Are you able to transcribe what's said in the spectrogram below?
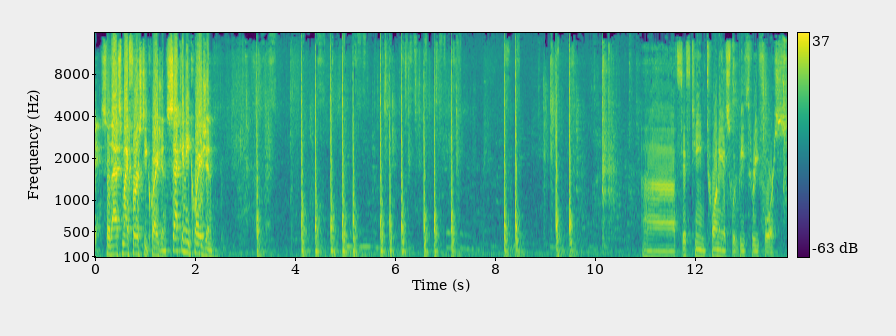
Okay, so that's my first equation. Second equation. Uh, 15 twentieths would be 3 fourths.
